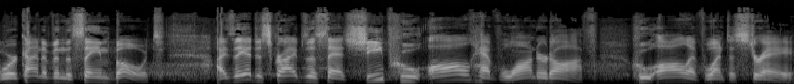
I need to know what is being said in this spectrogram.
we're kind of in the same boat. Isaiah describes us as sheep who all have wandered off, who all have went astray.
